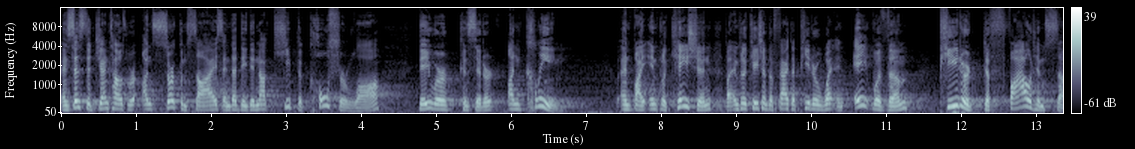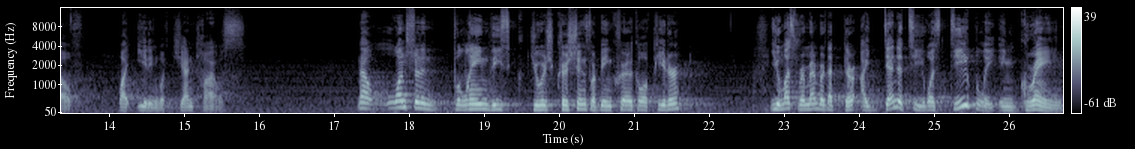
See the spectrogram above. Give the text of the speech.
And since the Gentiles were uncircumcised and that they did not keep the kosher law, they were considered unclean. And by implication, by implication, of the fact that Peter went and ate with them, Peter defiled himself by eating with Gentiles. Now, one shouldn't blame these Jewish Christians for being critical of Peter. You must remember that their identity was deeply ingrained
